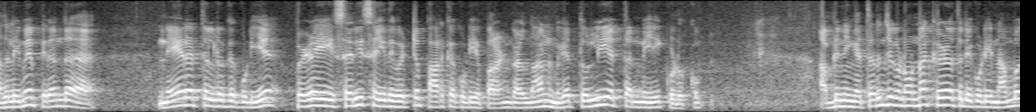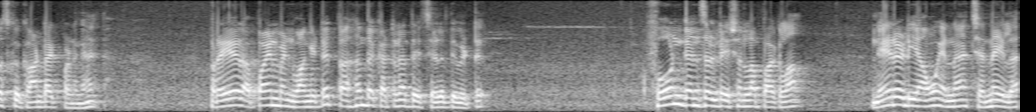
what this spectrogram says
அதுலேயுமே பிறந்த நேரத்தில் இருக்கக்கூடிய பிழையை சரி செய்துவிட்டு பார்க்கக்கூடிய பலன்கள் தான் மிக துல்லியத்தன்மையை கொடுக்கும். அப்படி நீங்கள் தெரிஞ்சுக்கணுன்னா கீழே தெரியக்கூடிய நம்பர்ஸ்க்கு காண்டாக்ட் பண்ணுங்கள் ப்ரேயர் அப்பாயின்மெண்ட் வாங்கிட்டு தகுந்த கட்டணத்தை செலுத்திவிட்டு ஃபோன் கன்சல்டேஷன்லாம் பார்க்கலாம். நேரடியாகவும் என்ன சென்னையில்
